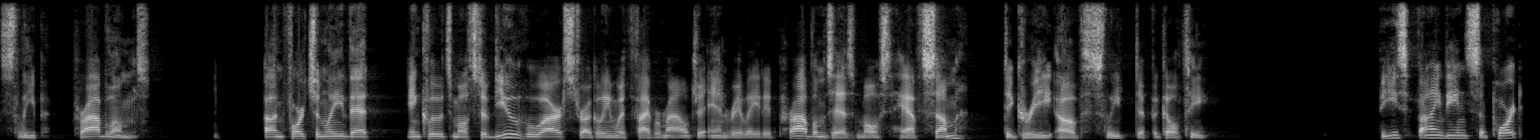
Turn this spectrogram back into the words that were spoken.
sleep problems. Unfortunately, that includes most of you who are struggling with fibromyalgia and related problems, as most have some degree of sleep difficulty. These findings support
